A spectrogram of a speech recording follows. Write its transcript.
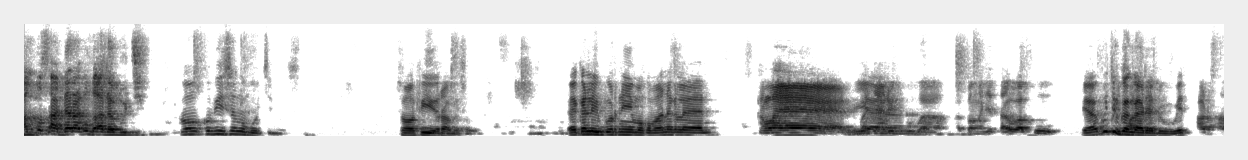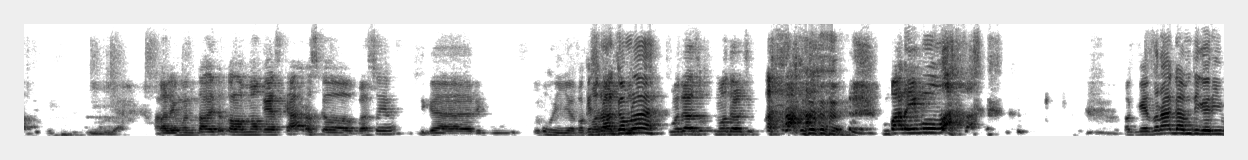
Aku sadar aku gak ada bucin. Kok kok bisa ngebucin? Mas? Sama Vira besok. Eh kan libur nih, mau ke mana kalian? Keren. Iya. Banyak duitku, Bang. Abang aja tahu aku Ya aku juga nggak ada duit. harus ambil. Iya. Paling mentok itu kalau mau ke SK harus ke Baso ya. 3000. Oh iya, pakai seragam lah. Modal modal 4000, Pak. Pakai seragam 3000.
